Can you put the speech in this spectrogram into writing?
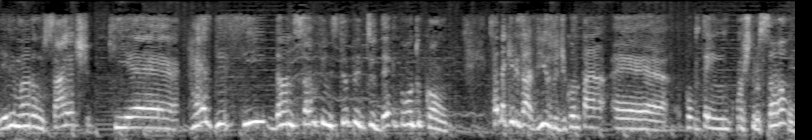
E ele manda um site que é Has DC Done Something Stupid Today.com. Sabe aqueles avisos de quando tá. é, quando tem construção?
